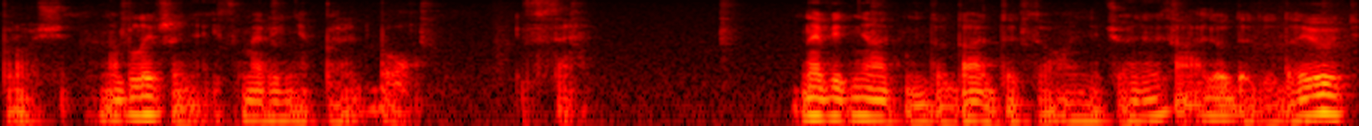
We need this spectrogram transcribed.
проще. Наближення і смиріння перед Богом. І все. Не відняти, не додати до цього нічого не можна. Люди додають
